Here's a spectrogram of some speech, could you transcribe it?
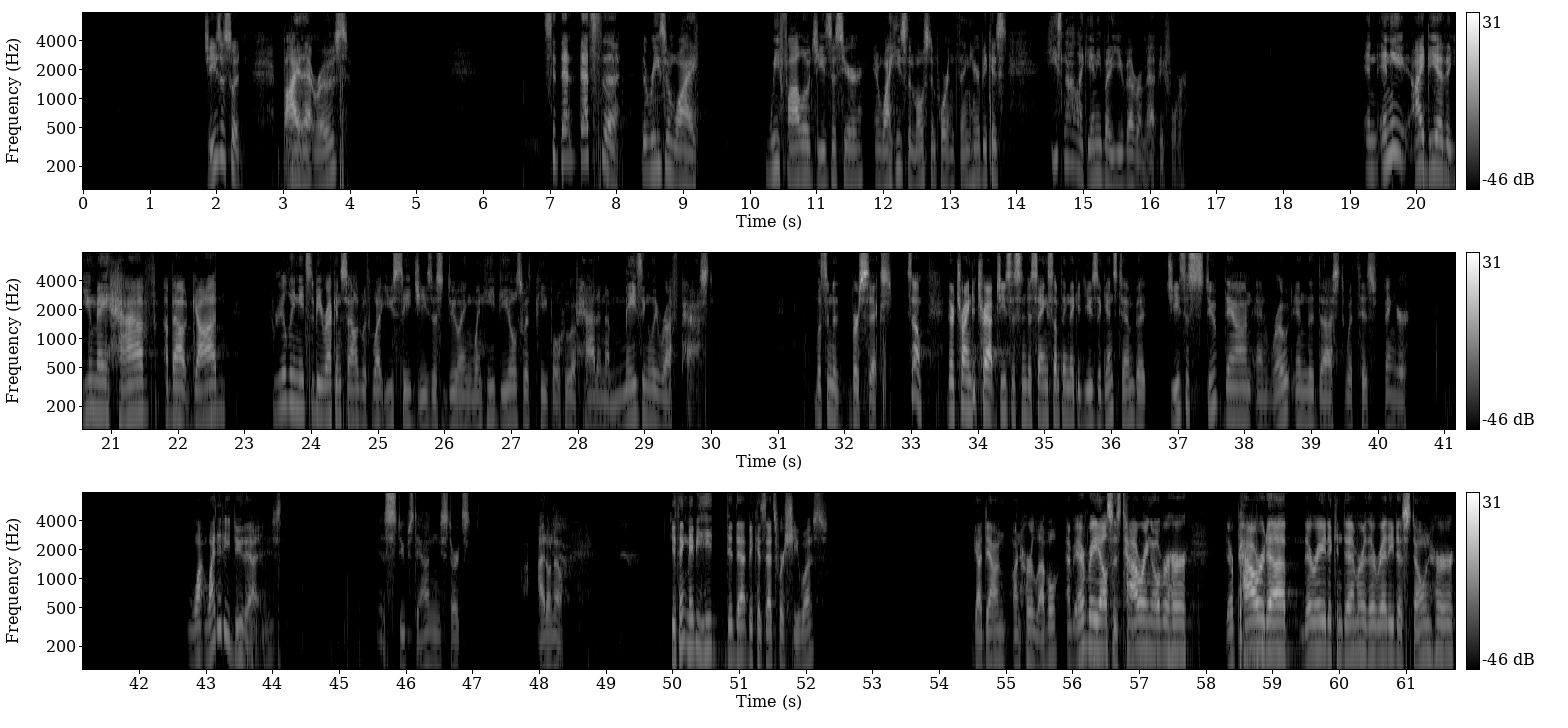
Jesus would buy that rose. So that, that's the, the reason why we follow Jesus here and why he's the most important thing here because he's not like anybody you've ever met before. And any idea that you may have about God really needs to be reconciled with what you see Jesus doing when he deals with people who have had an amazingly rough past. Listen to verse 6. So they're trying to trap Jesus into saying something they could use against him, but Jesus stooped down and wrote in the dust with his finger. Why, why did he do that? He stoops down and he starts, I don't know. Do you think maybe he did that because that's where she was? Got down on her level. Everybody else is towering over her. They're powered up. They're ready to condemn her. They're ready to stone her.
